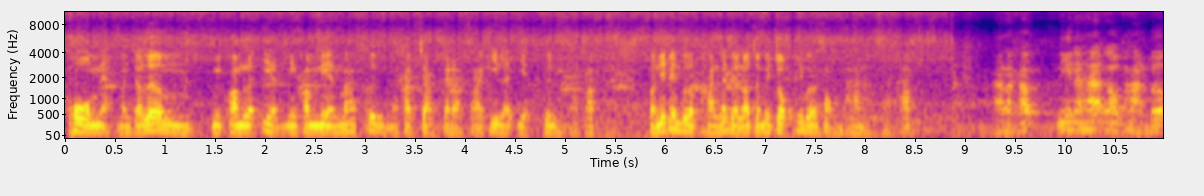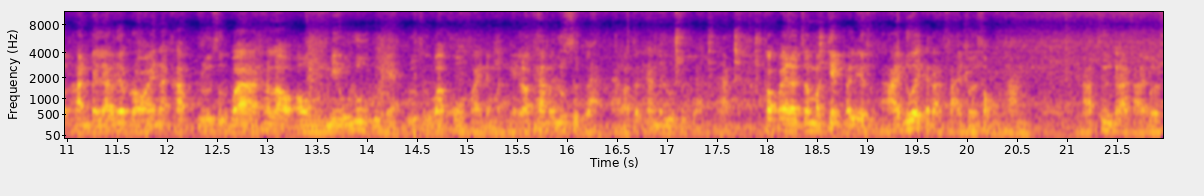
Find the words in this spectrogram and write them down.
โคมเนี่ยมันจะเริ่มมีความละเอียดมีความเนียนมากขึ้นนะครับ จากกระดาษทรายที่ละเอียดขึ้นนะครับ ตอนนี้เป็นเบอร์พันแล้วเดี๋ยวเราจะไปจบที่เบอร์ 2,000 นะครับเอาละครับ นี่นะฮะเราผ่านเบอร์พันไปแล้วเรียบร้อยนะครับรู้สึกว่าถ้าเราเอานิ้วลูบดูเนี่ยรู้สึกว่าโคมไฟเนี่ยมันเนี่ยเราแทบไม่รู้สึกแล้วนะเราจะแทบไม่รู้สึกแล้วนะต่อไปเราจะมาเก็บรายละเอียดสุดท้ายด้วยกระดาษทรายเบอร์ 2,000นะครับซึ่งกระดาษทรายเบอร์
